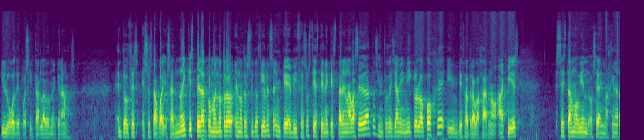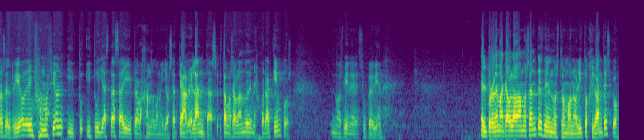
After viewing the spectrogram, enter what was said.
y luego depositarla donde queramos. Entonces, eso está guay. O sea, no hay que esperar como en, en otras situaciones en que dices, hostias, tiene que estar en la base de datos y entonces ya mi micro lo coge y empieza a trabajar. No, aquí es, se está moviendo. O sea, imaginaros el río de información y tú, y tú ya estás ahí trabajando con ella. O sea, te adelantas. Estamos hablando de mejorar tiempos. Nos viene súper bien. El problema que hablábamos antes de nuestro monolito gigantesco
